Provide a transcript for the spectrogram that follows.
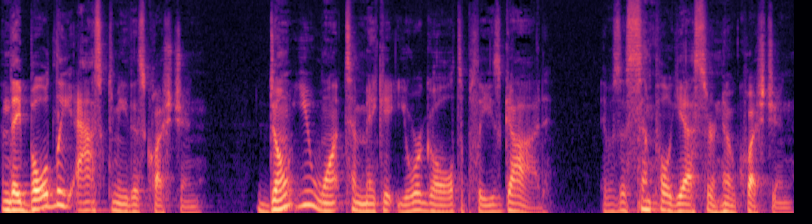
and they boldly asked me this question Don't you want to make it your goal to please God? It was a simple yes or no question.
